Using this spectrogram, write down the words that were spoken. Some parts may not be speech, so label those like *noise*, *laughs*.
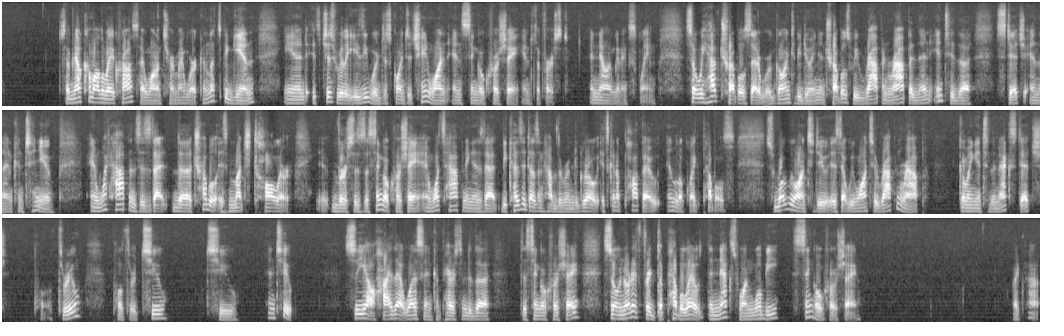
So I've now come all the way across. I want to turn my work and let's begin and it's just really easy. We're just going to chain one and single crochet into the first and now I'm going to explain. So we have trebles that we're going to be doing and trebles we wrap and wrap and then into the stitch and then continue and what happens is that the treble is much taller uh, versus the single crochet and what's happening is that because it doesn't have the room to grow it's gonna pop out and look like pebbles. So what we want to do is that we want to wrap and wrap going into the next stitch pull through pull through two two and two. See how high that was in comparison to the the single crochet? So in order for it to pebble out the next one will be single crochet. Like that.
